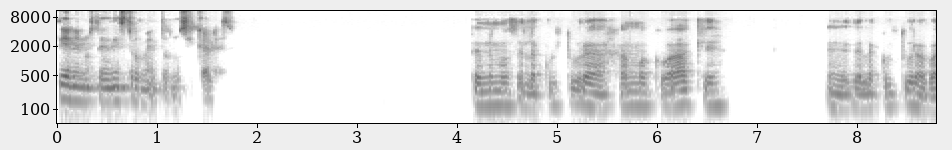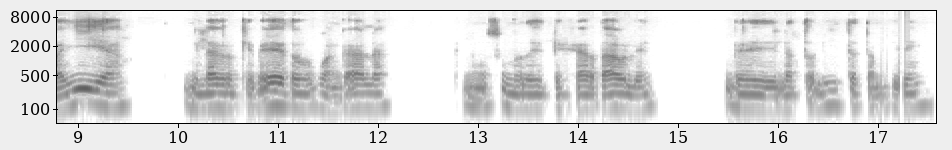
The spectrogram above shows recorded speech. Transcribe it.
tienen ustedes instrumentos musicales? Tenemos de la cultura Jamacoaque, eh, de la cultura Bahía, Milagro Quevedo, Huangala, tenemos uno de Tejar Daule, de La Tolita también.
